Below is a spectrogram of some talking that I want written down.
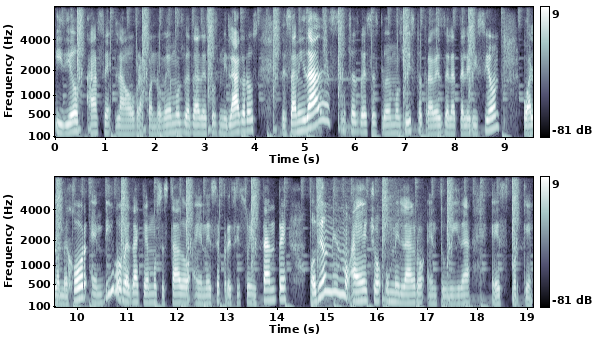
y Dios hace la obra. Cuando vemos, ¿verdad? Esos milagros de sanidades, muchas veces lo hemos visto a través de la televisión o a lo mejor en vivo, ¿verdad? Que hemos estado en ese preciso instante o Dios mismo ha hecho un milagro en tu vida, es porque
